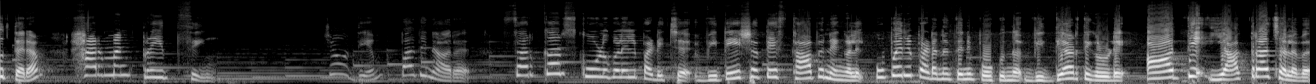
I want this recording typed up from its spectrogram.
ഉത്തരം ഹർമൻ പ്രീത് സിംഗ്. ചോദ്യം പതിനാറ്. സർക്കാർ സ്കൂളുകളിൽ പഠിച്ച് വിദേശത്തെ സ്ഥാപനങ്ങളിൽ ഉപരിപഠനത്തിന് പോകുന്ന വിദ്യാർത്ഥികളുടെ ആദ്യ യാത്രാ ചെലവ്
